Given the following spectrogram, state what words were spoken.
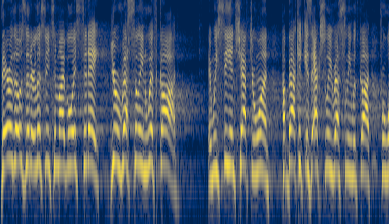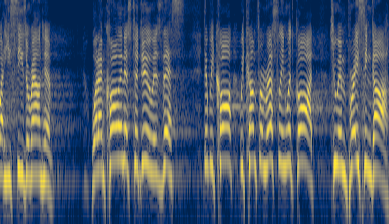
There are those that are listening to my voice today. You're wrestling with God. And we see in chapter one, Habakkuk is actually wrestling with God for what he sees around him. What I'm calling us to do is this that we call, we come from wrestling with God to embracing God.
